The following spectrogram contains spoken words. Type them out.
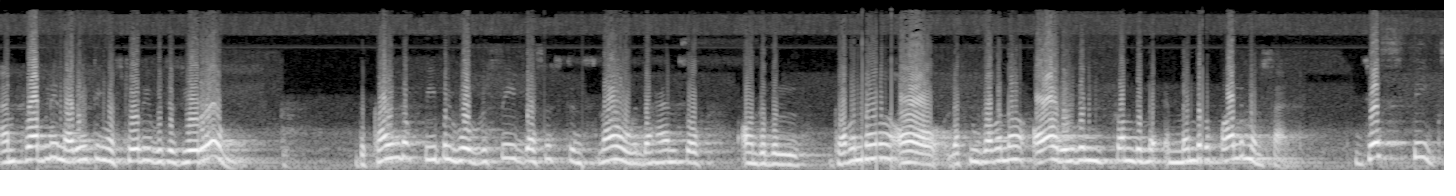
and probably narrating story which is your own the kind of people who assistance now in the of honourable Governor or Lieutenant Governor or even from the Member of Parliament's hand just speaks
